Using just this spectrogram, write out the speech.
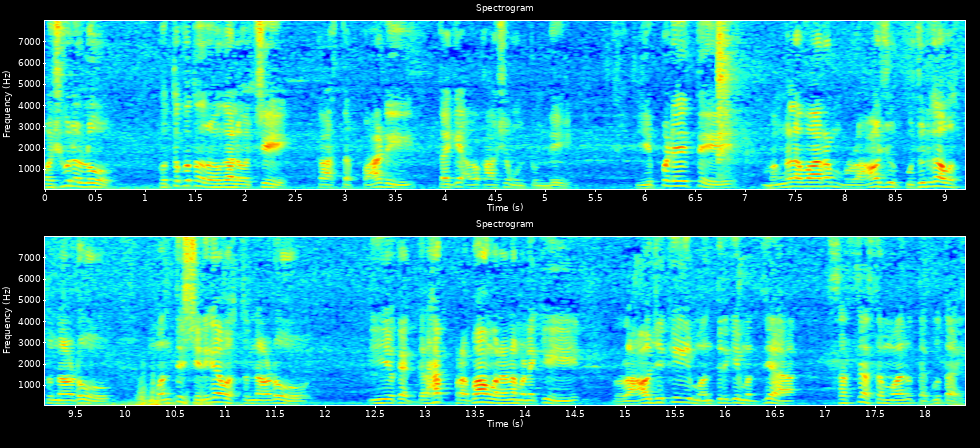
పశువులలో కొత్త కొత్త రోగాలు వచ్చి కాస్త పాడి తగ్గే అవకాశం ఉంటుంది. ఎప్పుడైతే మంగళవారం రాజు కుజుడుగా వస్తున్నాడో మంత్రి శనిగా వస్తున్నాడో ఈ యొక్క గ్రహ ప్రభావం వలన మనకి రాజుకి మంత్రికి మధ్య సత్యస్తంభాలు తగ్గుతాయి.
